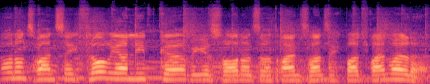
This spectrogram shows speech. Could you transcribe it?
Neunundzwanzig Florian Liebke, BSV 1923 Bad Freienwalde.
